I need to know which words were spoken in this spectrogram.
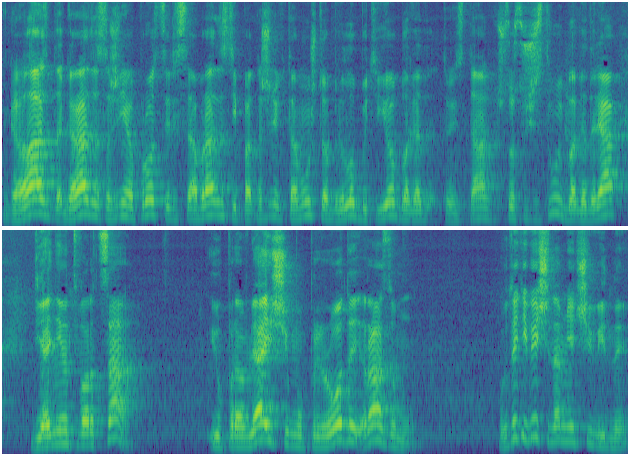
Гораздо, гораздо сложнее вопрос целесообразности по отношению к тому, что обрело бытие, благо- то есть, да, что существует благодаря деяниям Творца и управляющему природой разуму. Вот эти вещи нам не очевидны.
